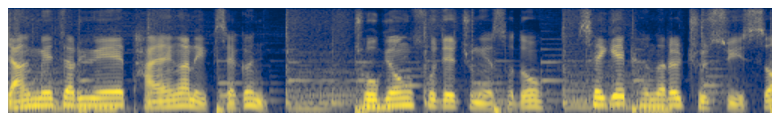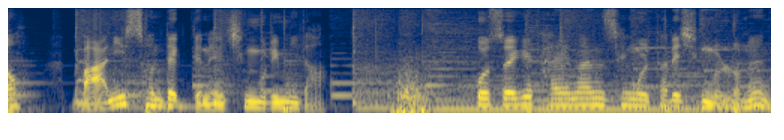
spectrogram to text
양매자류의 다양한 잎색은 조경 소재 중에서도 색의 변화를 줄 수 있어 많이 선택되는 식물입니다. 꽃색이 다양한 생울타리 식물로는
